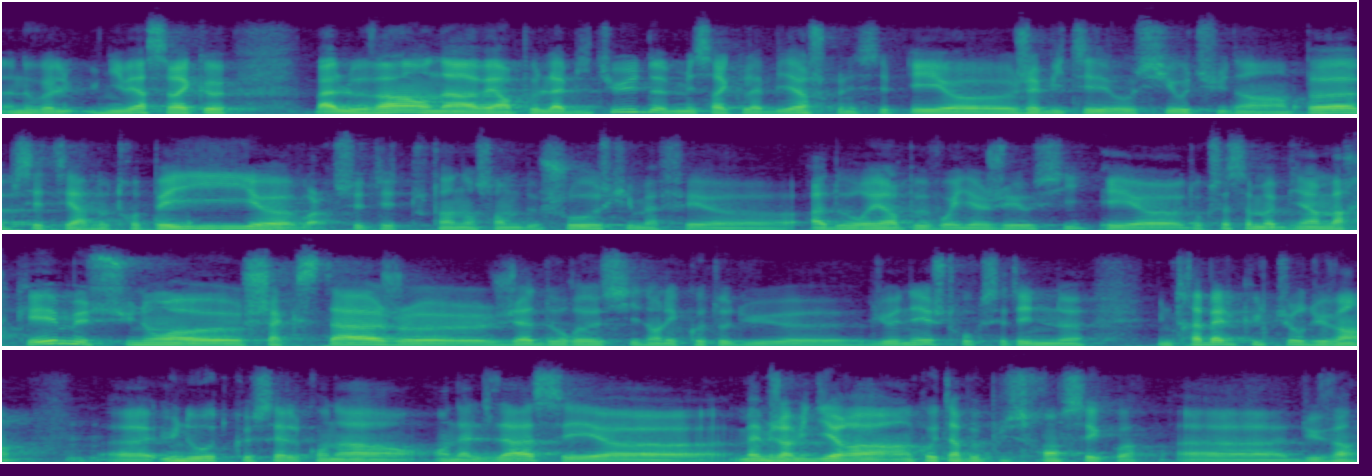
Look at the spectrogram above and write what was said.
un nouvel univers. C'est vrai que bah, le vin, on avait un peu l'habitude, mais c'est vrai que la bière, je connaissais. Et euh, j'habitais aussi au-dessus d'un pub, c'était un autre pays. euh, voilà, c'était tout un ensemble de choses qui m'a fait adorer un peu voyager aussi. Et donc ça, ça m'a bien marqué. Mais sinon, chaque stage, j'ai adoré aussi dans les coteaux du Lyonnais. Je trouve que c'était une, une très belle culture du vin, euh, une autre que celle qu'on a en Alsace et euh, même j'ai envie de dire un côté un peu plus français quoi euh, du vin.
